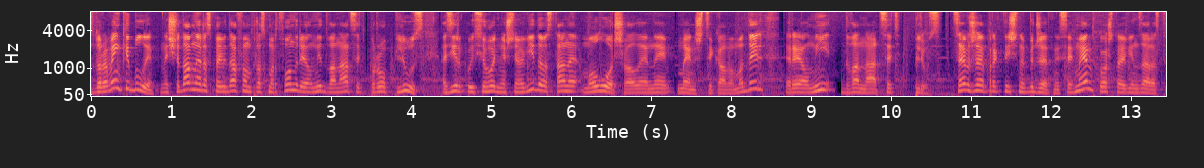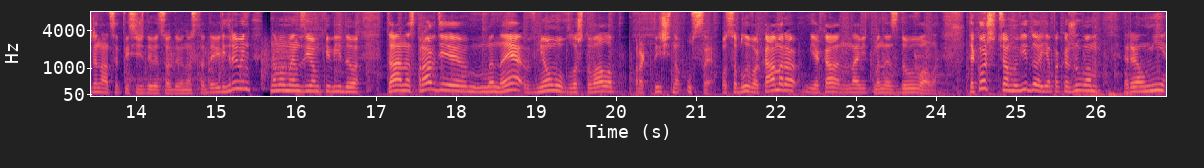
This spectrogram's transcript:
Здоровенькі були. Нещодавно я розповідав вам про смартфон Realme 12 Pro Plus, а зіркою сьогоднішнього відео стане молодша, але не менш цікава модель Realme 12 Plus. Це вже практично бюджетний сегмент. Коштує він зараз 13 999 гривень на момент зйомки відео. Та насправді мене в ньому влаштувало практично усе, особливо камера, яка навіть мене здивувала. Також в цьому відео я покажу вам Realme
